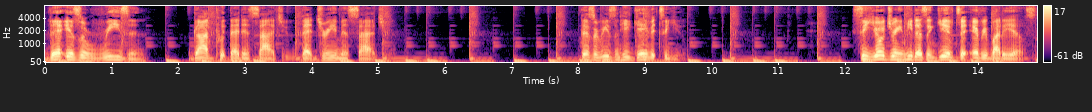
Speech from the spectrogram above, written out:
There is a reason God put that inside you, that dream inside you. There's a reason He gave it to you. See, your dream He doesn't give to everybody else,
